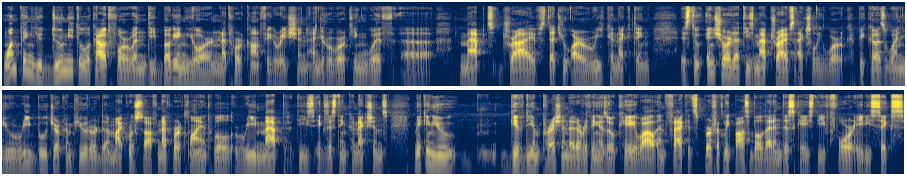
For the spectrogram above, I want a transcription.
One thing you do need to look out for when debugging your network configuration and you're working with uh, mapped drives that you are reconnecting is to ensure that these map drives actually work because when you reboot your computer the Microsoft Network Client will remap these existing connections making you give the impression that everything is okay, while in fact it's perfectly possible that in this case the 486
